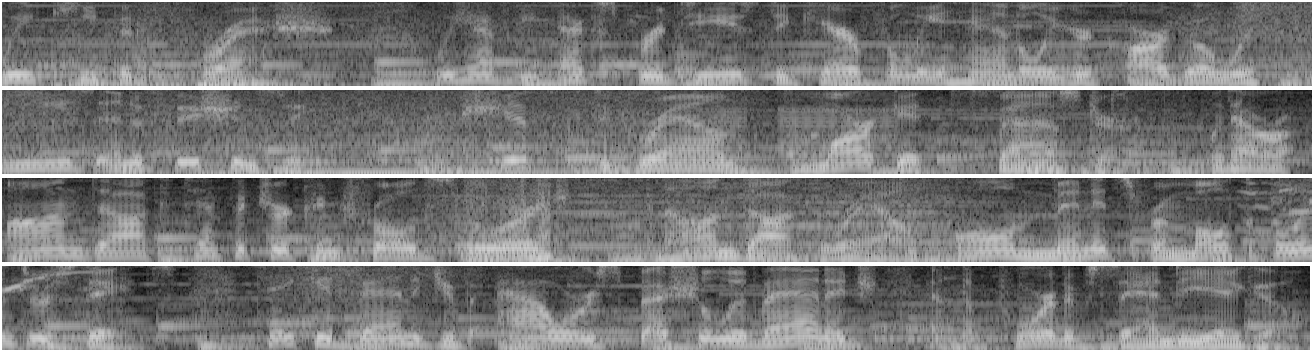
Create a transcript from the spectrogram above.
we keep it fresh. We have the expertise to carefully handle your cargo with ease and efficiency, from ship to ground to market faster. With our on-dock temperature-controlled storage and on-dock rail, all minutes from multiple interstates. Take advantage of our special advantage at the Port of San Diego.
